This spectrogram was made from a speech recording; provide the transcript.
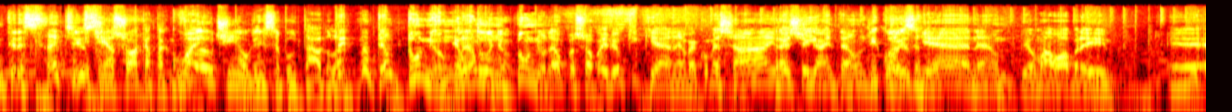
interessante E isso. tinha só a catacumba Vai- ou tinha alguém sepultado lá? Tem, não, tem um túnel, Tem um né? túnel. túnel, né? O pessoal vai ver o que que é, né? Vai começar a investigar que- então de coisa. que é, né? Um- É uma obra aí. é,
